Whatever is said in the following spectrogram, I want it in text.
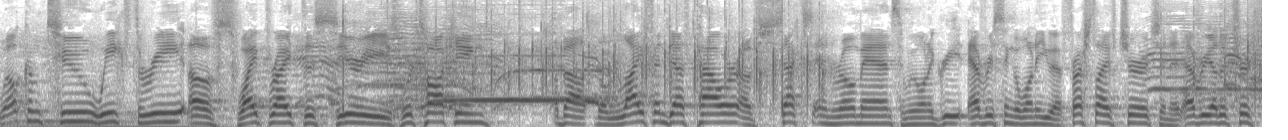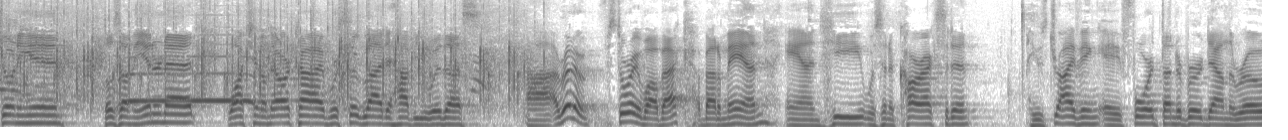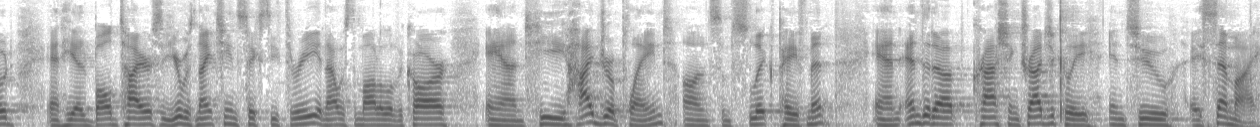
Welcome to week three of Swipe Right, the series. We're talking about the life and death power of sex and romance, and we want to greet every single one of you at Fresh Life Church and at every other church joining in, those on the internet, watching on the archive. We're so glad to have you with us. Uh, I read a story a while back about a man, and he was in a car accident he was driving a Ford Thunderbird down the road and he had bald tires. The year was 1963 and that was the model of the car. And he hydroplaned on some slick pavement and ended up crashing tragically into a semi.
